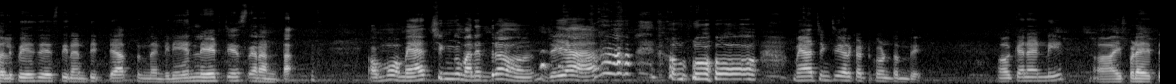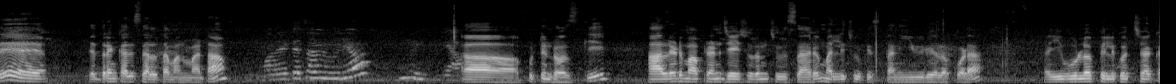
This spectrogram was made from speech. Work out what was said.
తలుపేసేసి నన్ను తిట్టేస్తుందండి. నేను లేట్ చేశానంట. అమ్మో మ్యాచింగ్ మన ఇద్దరం. జయ? అమ్మో మ్యాచింగ్ చీర కట్టుకుంటుంది. ఓకేనండి. ఇప్పుడైతే ఇద్దరం కలిసి వెళ్తాం అనమాట పుట్టినరోజుకి. ఆల్రెడీ మా ఫ్రెండ్ జయసుధను చూశారు. మళ్ళీ చూపిస్తాను ఈ వీడియోలో కూడా. ఈ ఊళ్ళో పెళ్ళికి వచ్చాక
